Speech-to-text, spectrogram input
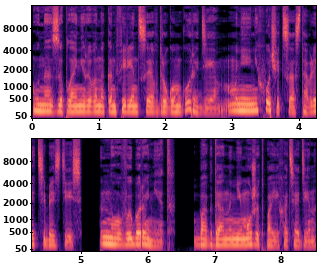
У нас запланирована конференция в другом городе. Мне не хочется оставлять тебя здесь, но выбора нет. Богдан не может поехать один.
